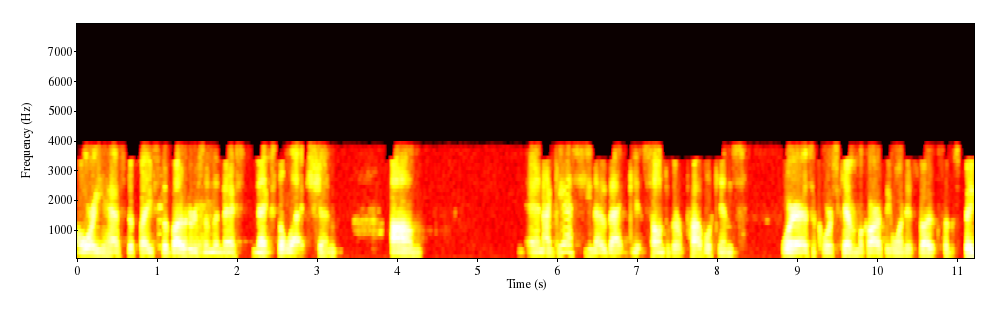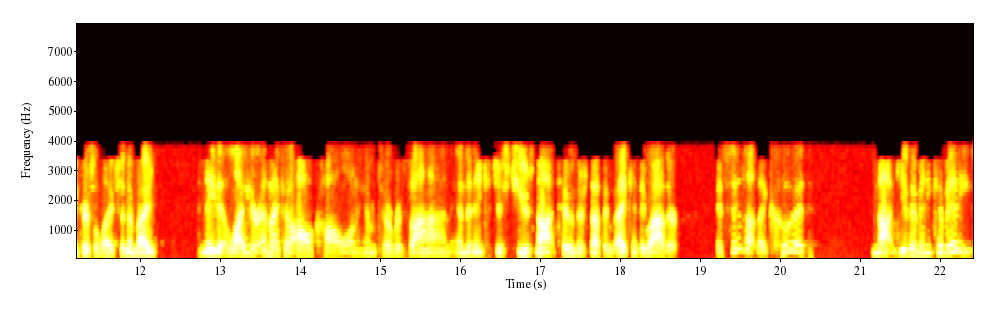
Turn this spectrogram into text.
or he has to face the voters in the next next election. Um, and I guess you know that gets onto the Republicans' Whereas, of course, Kevin McCarthy wanted his vote for the speaker's election and may need it later, and they could all call on him to resign, and then he could just choose not to, and there's nothing they can do either. It seems like they could not give him any committees.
